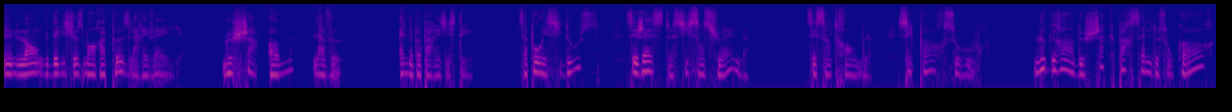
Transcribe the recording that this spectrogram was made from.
Une langue délicieusement râpeuse la réveille. Le chat homme la veut. Elle ne peut pas résister. Sa peau est si douce, ses gestes si sensuels. Ses seins tremblent, ses pores s'ouvrent le grain de chaque parcelle de son corps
